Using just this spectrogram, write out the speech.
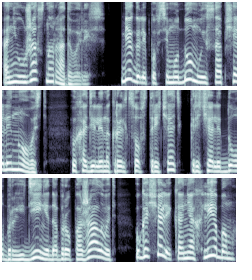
они ужасно радовались. Бегали по всему дому и сообщали новость. Выходили на крыльцо встречать, кричали «добрый день» и «добро пожаловать», угощали коня хлебом,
